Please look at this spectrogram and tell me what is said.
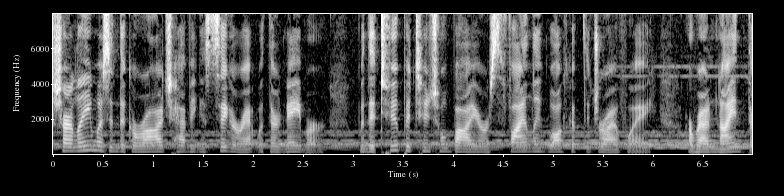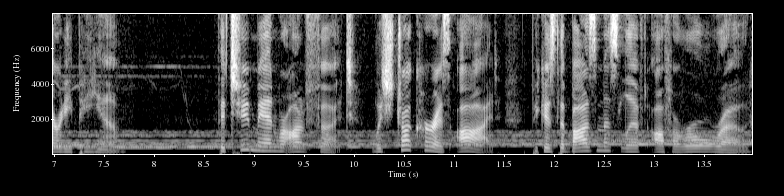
Sharlene was in the garage having a cigarette with their neighbor when the two potential buyers finally walked up the driveway around 9:30 p.m. The two men were on foot, which struck her as odd because the Bosmas lived off a rural road.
